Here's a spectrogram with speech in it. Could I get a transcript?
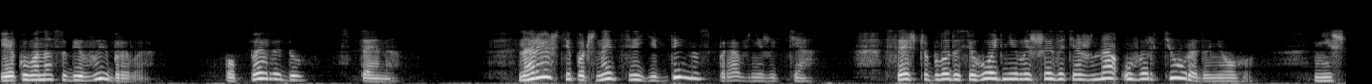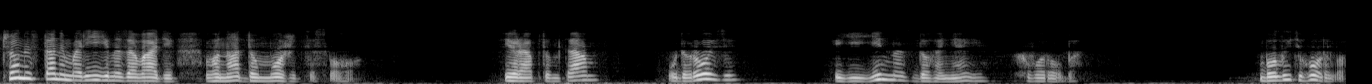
яку вона собі вибрала, попереду сцена. Нарешті почнеться єдино справжнє життя. Все, що було до сьогодні, лише затяжна увертюра до нього. Ніщо не стане Марії на заваді, вона доможеться свого. І раптом там, у дорозі, її наздоганяє хвороба. Болить горло.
